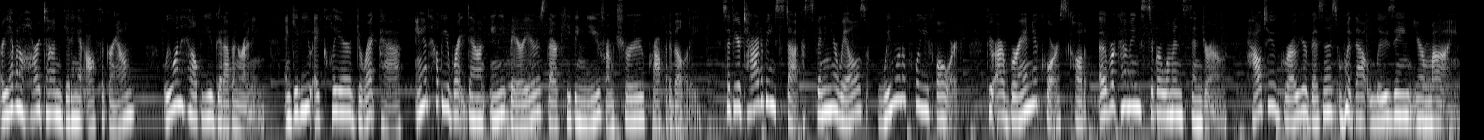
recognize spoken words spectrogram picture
Are you having a hard time getting it off the ground? We want to help you get up and running and give you a clear, direct path and help you break down any barriers that are keeping you from true profitability. So, if you're tired of being stuck spinning your wheels, we want to pull you forward through our brand new course called Overcoming Superwoman Syndrome How to Grow Your Business Without Losing Your Mind.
